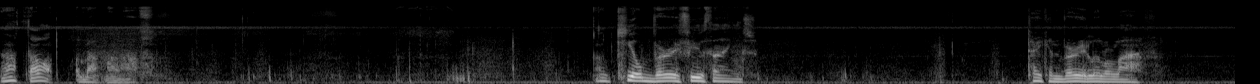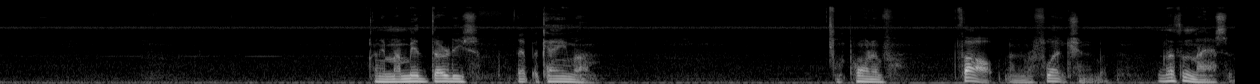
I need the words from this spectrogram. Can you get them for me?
And I thought about my life. I've killed very few things, taken very little life. And in my mid 30s, that became a, a point of thought and reflection, but nothing massive.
